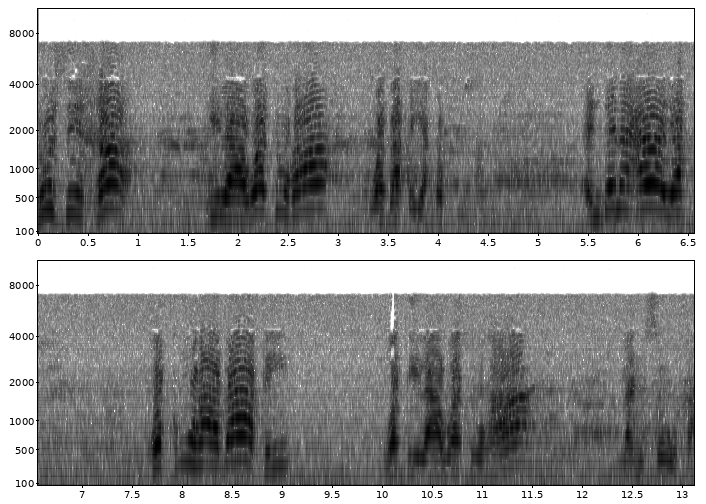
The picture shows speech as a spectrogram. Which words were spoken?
نسخ تلاوتها وبقي حكمها. عندنا آية حكمها باقي وتلاوتها منسوخة.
